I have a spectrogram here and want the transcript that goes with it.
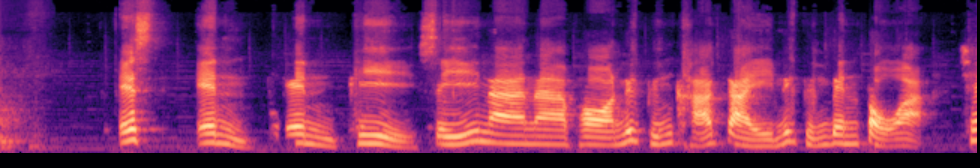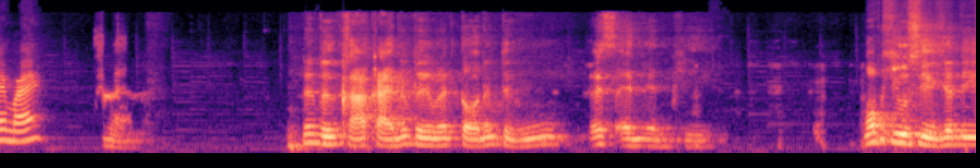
ร SNNP สีนานาพรนึกถึงขาไก่ นึกถึงเบนโตะอะ ใช่ไหมใช่นึกถึงขาไก่นึกถึงเป็นโตนึกถึง SNNP งบ Q4 จะดี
